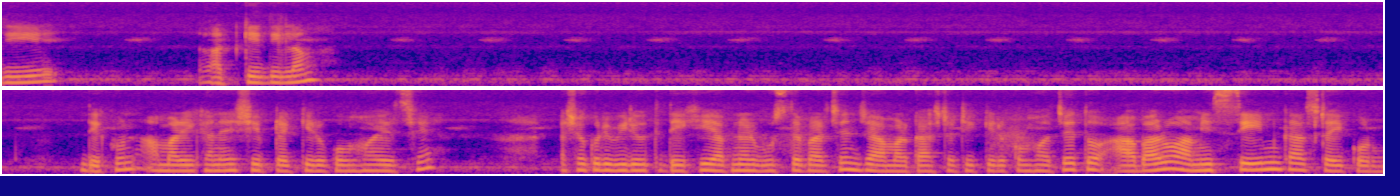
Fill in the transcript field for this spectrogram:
দিয়ে আটকে দিলাম। দেখুন, আমার এখানে শেপটা কীরকম হয়েছে। আশা করি ভিডিওতে দেখে আপনারা বুঝতে পারছেন যে আমার কাজটা ঠিক কীরকম হচ্ছে। তো আবারও আমি সেম কাজটাই করব।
